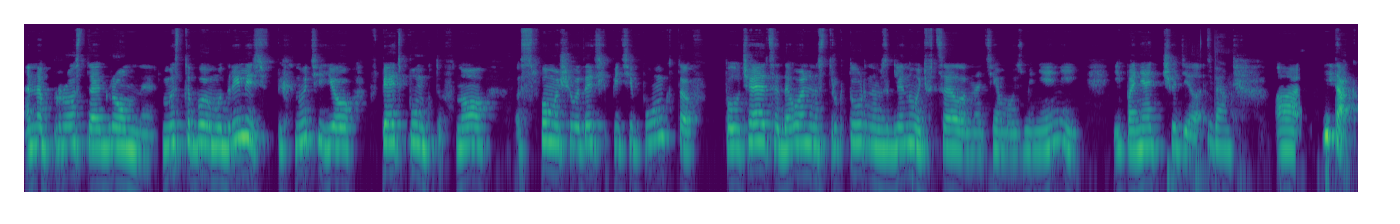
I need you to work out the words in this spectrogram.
она просто огромная. Мы с тобой умудрились впихнуть ее в пять пунктов, но с помощью вот этих пяти пунктов получается довольно структурно взглянуть в целом на тему изменений и понять, что делать. Да. А, итак.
